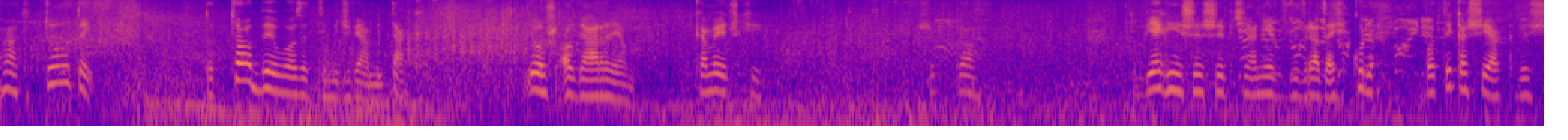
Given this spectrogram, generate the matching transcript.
Aha, to tutaj. To to było za tymi drzwiami, tak. Już ogarniam. Kamyczki. Szybko. To Biegnij szy- szybciej, a nie wywracaj się. Kurde, potykasz się jakbyś...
